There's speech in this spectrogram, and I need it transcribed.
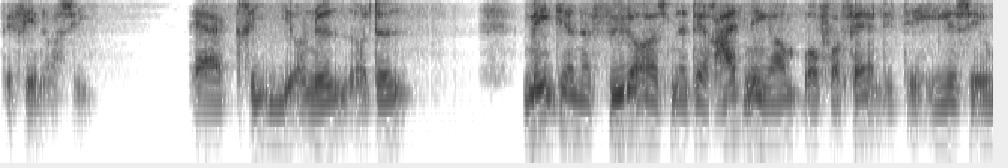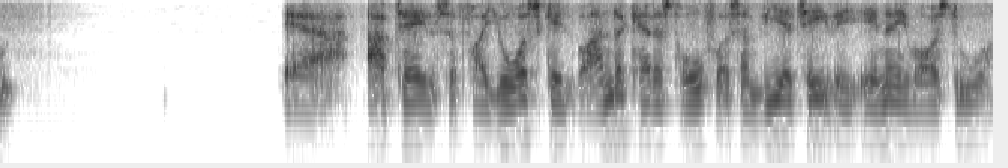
befinder os i. Der er krig og nød og død. Medierne fylder os med beretninger om, hvor forfærdeligt det hele ser ud. Er optagelser fra jordskælv og andre katastrofer, som via tv ender i vores stuer.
